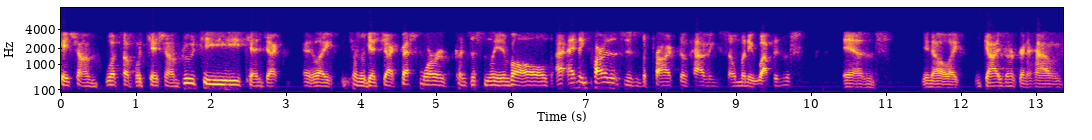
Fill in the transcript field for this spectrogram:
Kayshon? What's up with Kayshon Boutte? Can Jack like can we get Jack Bech more consistently involved? I, I think part of this is the product of having so many weapons, and you know, like guys aren't going to have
